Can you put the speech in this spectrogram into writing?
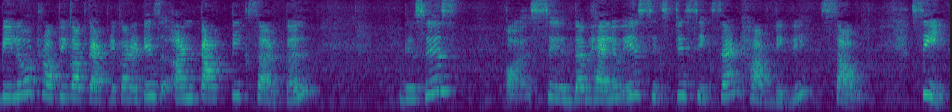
below tropic of capricorn it is antarctic circle this is the value is 66 and half degree south. See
